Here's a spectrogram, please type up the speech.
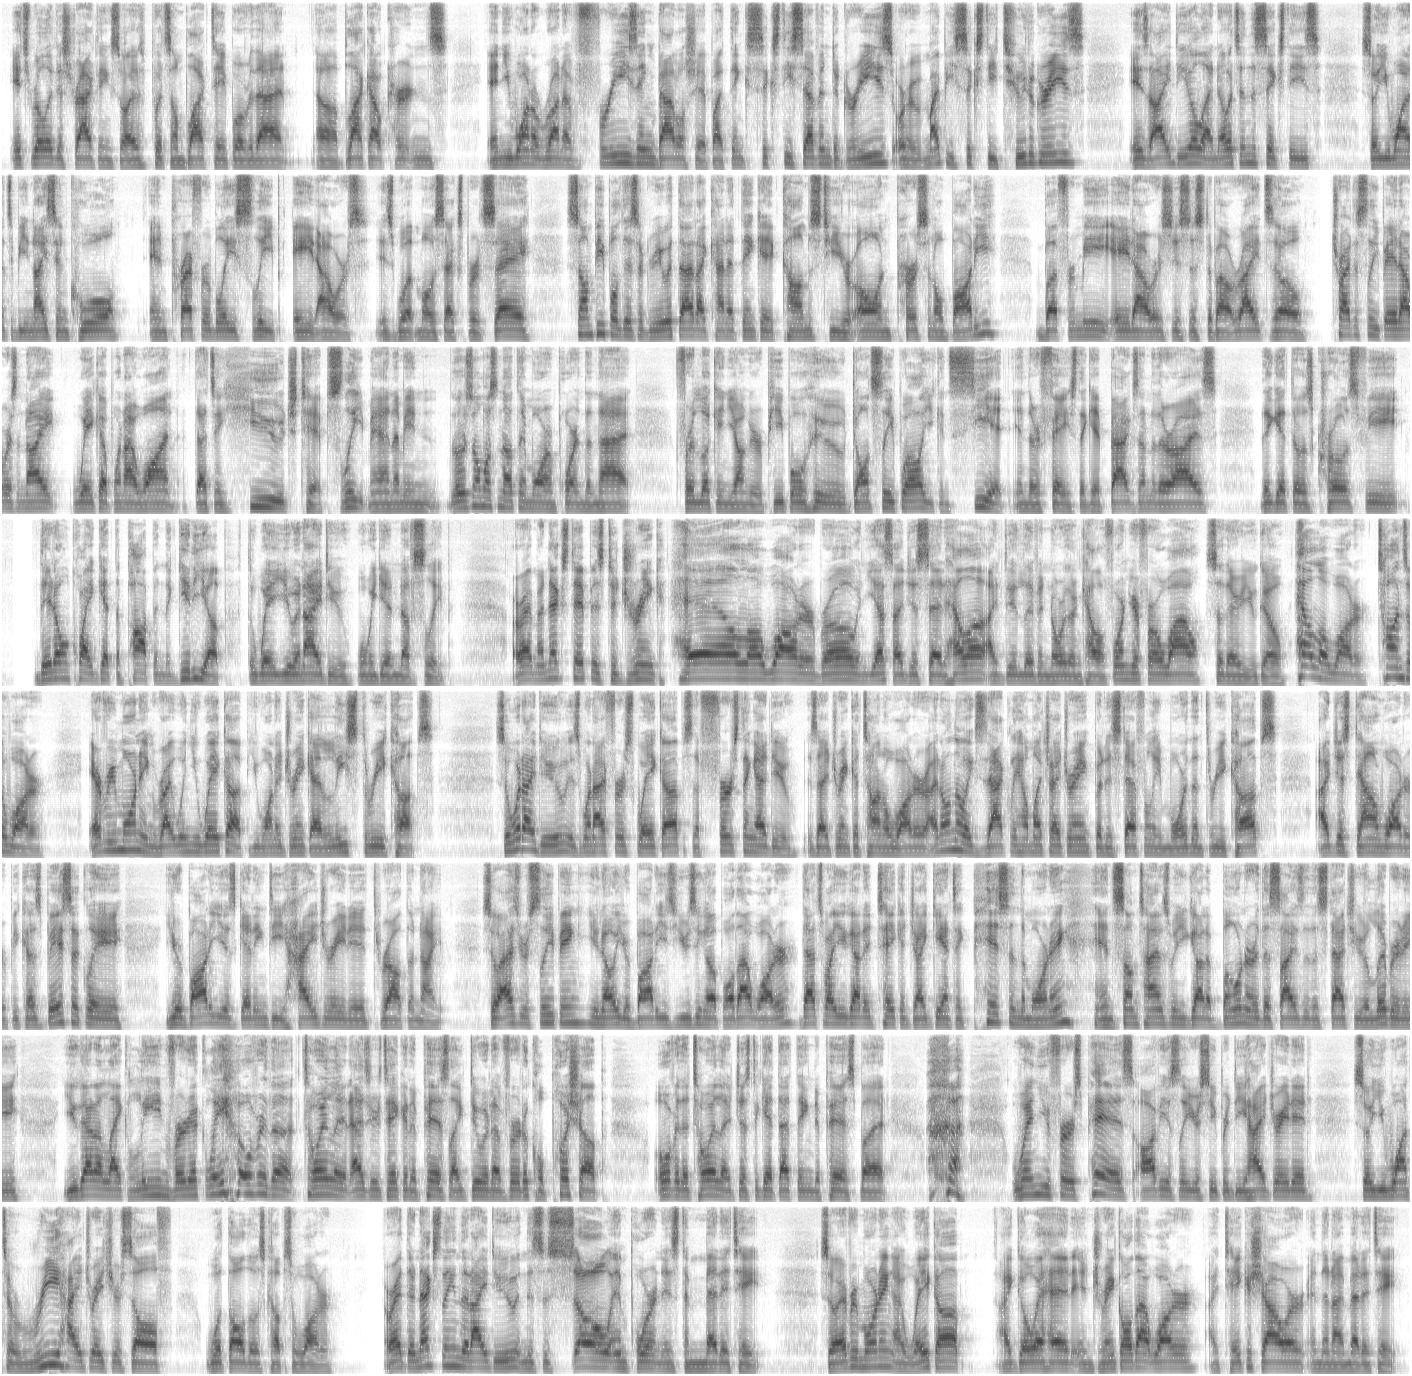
it's really distracting. So I just put some black tape over that, uh, blackout curtains. And you want to run a freezing battleship. I think 67 degrees, or it might be 62 degrees, is ideal. I know it's in the 60s. So you want it to be nice and cool and preferably sleep eight hours, is what most experts say. Some people disagree with that. I kind of think it comes to your own personal body. But for me, eight hours is just about right. So try to sleep eight hours a night, wake up when I want. That's a huge tip. Sleep, man. I mean, there's almost nothing more important than that for looking younger. People who don't sleep well, you can see it in their face. They get bags under their eyes, they get those crow's feet they don't quite get the pop and the giddy up the way you and I do when we get enough sleep. All right, my next tip is to drink hella water, bro. And yes, I just said hella. I did live in Northern California for a while. So there you go. Hella water, tons of water. Every morning, right when you wake up, you want to drink at least three cups. So what I do is when I first wake up, it's the first thing I do is I drink a ton of water. I don't know exactly how much I drink, but it's definitely more than three cups. I just down water because basically your body is getting dehydrated throughout the night. So as you're sleeping, you know, your body's using up all that water. That's why you got to take a gigantic piss in the morning. And sometimes when you got a boner the size of the Statue of Liberty, you got to like lean vertically over the toilet as you're taking a piss, like doing a vertical push up over the toilet just to get that thing to piss. But when you first piss, obviously you're super dehydrated. So you want to rehydrate yourself with all those cups of water. All right, the next thing that I do, and this is so important, is to meditate. So every morning I wake up, I go ahead and drink all that water, I take a shower, and then I meditate.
